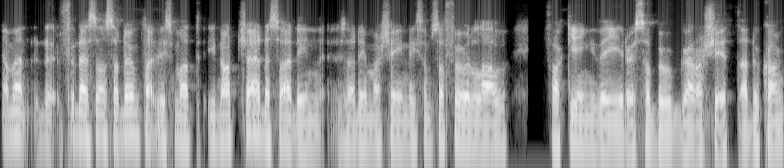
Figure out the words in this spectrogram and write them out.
Ja, men för det är så, så dumt att, liksom att i något skede så är din, så är din maskin liksom så full av fucking virus och buggar och shit att du kan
